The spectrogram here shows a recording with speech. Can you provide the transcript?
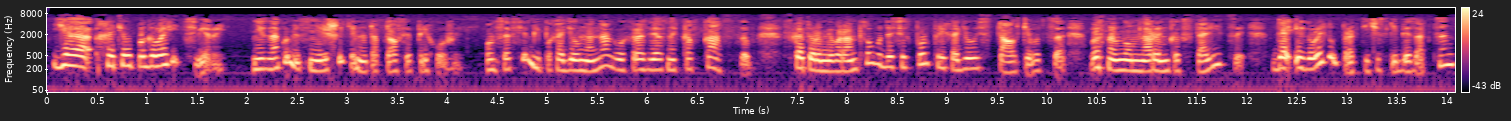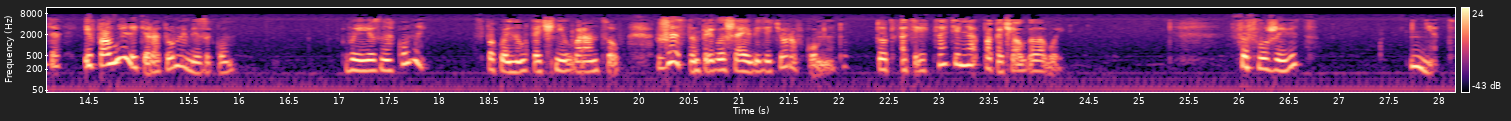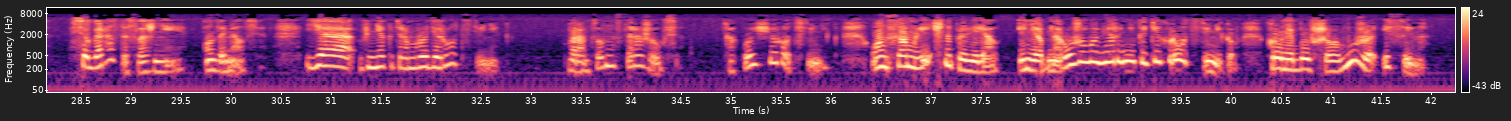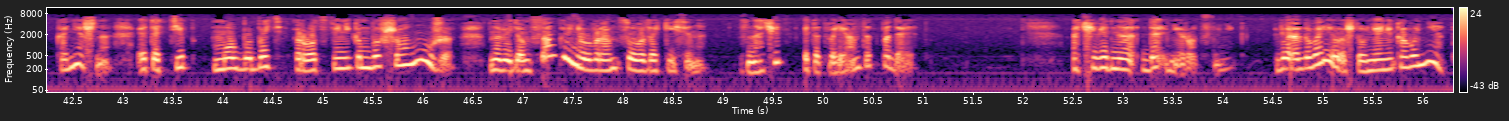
«Я хотел поговорить с Верой». Незнакомец нерешительно топтался в прихожей. Он совсем не походил на наглых развязных кавказцев, с которыми Воронцову до сих пор приходилось сталкиваться, в основном на рынках столицы, да и говорил практически без акцента и вполне литературным языком. «Вы ее знакомы?» — спокойно уточнил Воронцов, жестом приглашая визитера в комнату. Тот отрицательно покачал головой. «Сослуживец?» «Нет, все гораздо сложнее», — он замялся. «Я в некотором роде родственник». Воронцов насторожился. Какой еще родственник? Он сам лично проверял и не обнаружил у Веры никаких родственников, кроме бывшего мужа и сына. Конечно, этот тип мог бы быть родственником бывшего мужа, но ведь он сам принял Воронцова за Кисина. Значит, этот вариант отпадает очевидно, дальний родственник. Вера говорила, что у нее никого нет.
